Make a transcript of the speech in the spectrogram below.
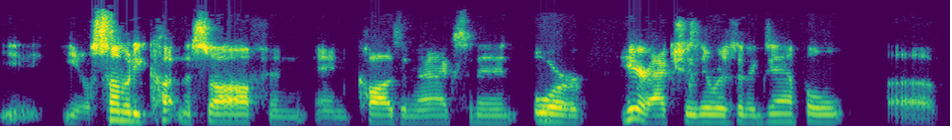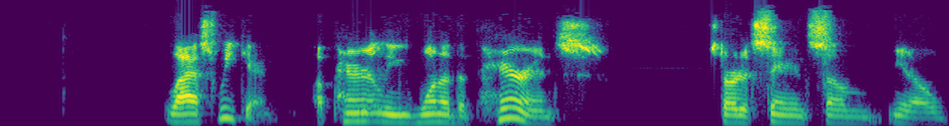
you know somebody cutting us off and and causing an accident, or here actually there was an example uh, last weekend. Apparently, one of the parents started saying some you know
